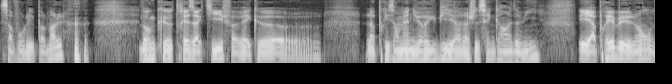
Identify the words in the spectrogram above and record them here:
ça volait pas mal. Donc euh, très actif avec la prise en main du rugby à l'âge de 5 ans et demi. Et après, ben non,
